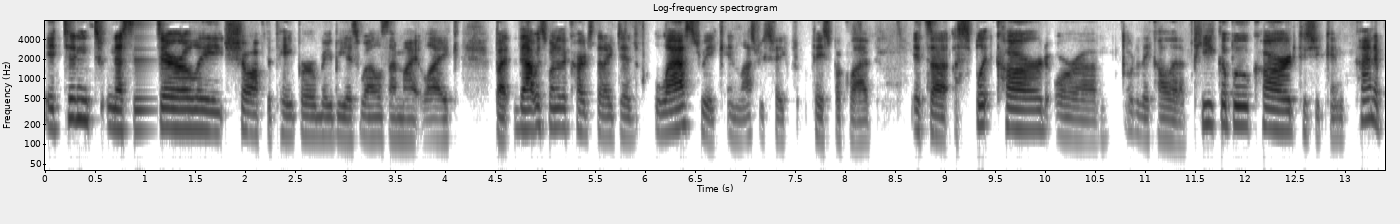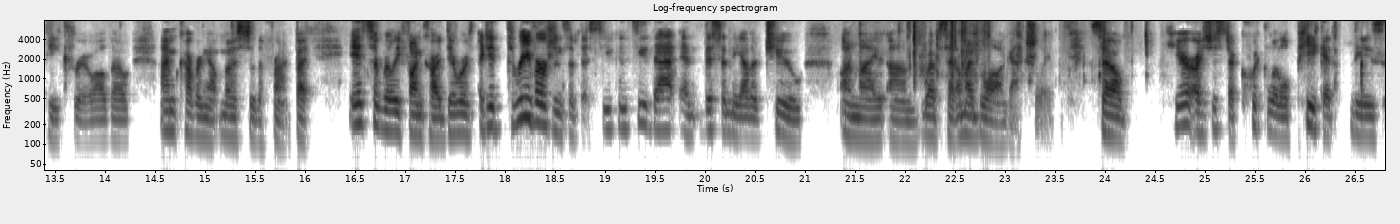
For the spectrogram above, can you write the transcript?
it didn't necessarily show off the paper maybe as well as I might like. But that was one of the cards that I did last week in last week's Facebook Live it's a, a, split card or a what do they call it? A peekaboo card because you can kind of peek through although i'm covering up most of the front but it's a really fun card. There was i did three versions of this. So you can see that and this and the other two on my um, website on my blog actually. So here is just a quick little peek at these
